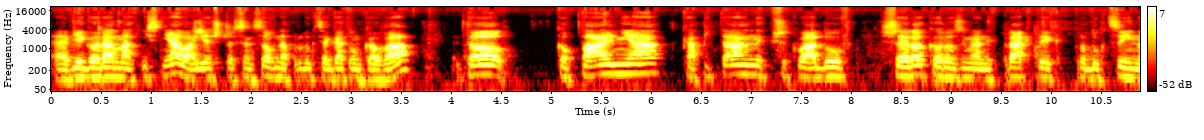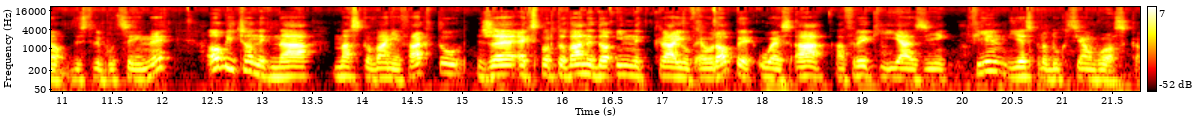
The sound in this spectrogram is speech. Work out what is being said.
e, w jego ramach istniała jeszcze sensowna produkcja gatunkowa, to kopalnia kapitalnych przykładów szeroko rozumianych praktyk produkcyjno-dystrybucyjnych, obliczonych na maskowanie faktu, że eksportowany do innych krajów Europy, USA, Afryki i Azji film jest produkcją włoską.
